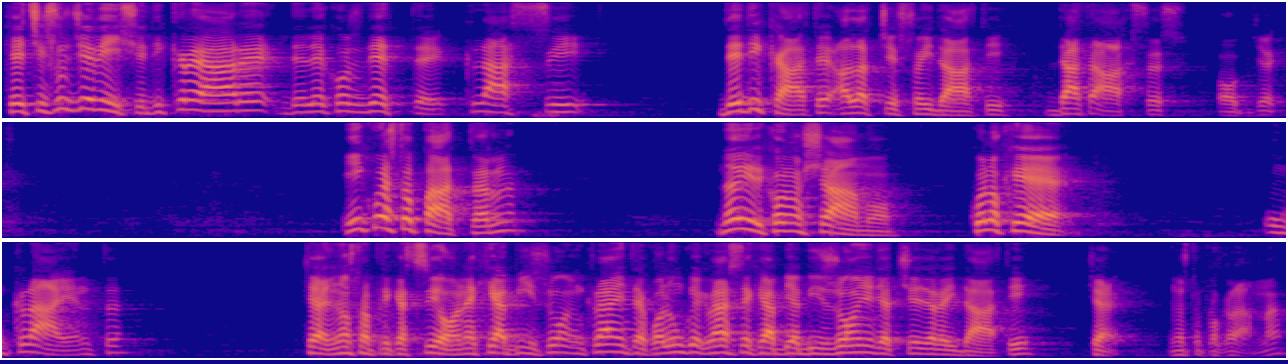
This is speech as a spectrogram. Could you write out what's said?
che ci suggerisce di creare delle cosiddette classi dedicate all'accesso ai dati, Data Access Object. In questo pattern noi riconosciamo quello che è un client, cioè la nostra applicazione, che ha bisogno, un client è qualunque classe che abbia bisogno di accedere ai dati, cioè il nostro programma,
